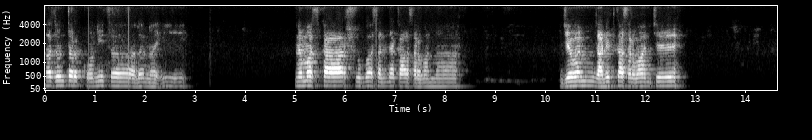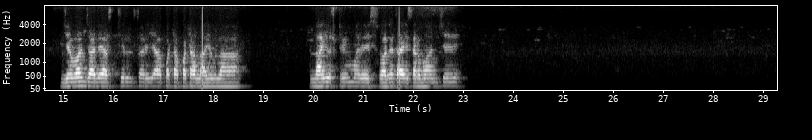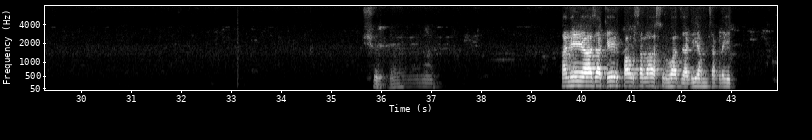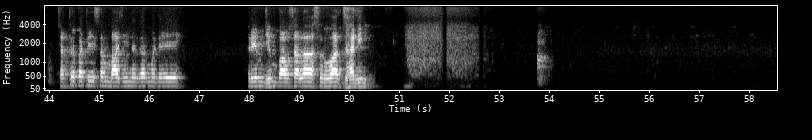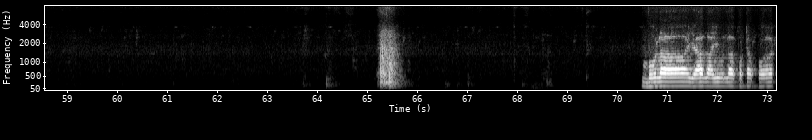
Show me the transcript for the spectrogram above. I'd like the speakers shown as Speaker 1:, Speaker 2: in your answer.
Speaker 1: अजून तर कोणीच आलं नाही. नमस्कार शुभ संध्याकाळ सर्वांना. जेवण झालेत का सर्वांचे? जेवण झाले असतील तर या पटापटा लाईव्हला लाईव्ह स्ट्रीममध्ये स्वागत आहे सर्वांचे. आणि आज अखेर पावसाला सुरुवात झाली आमच्याकडे. छत्रपती संभाजीनगरमध्ये रिमझिम पावसाला सुरुवात झाली. बोला या लाईव्हला पटापट.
